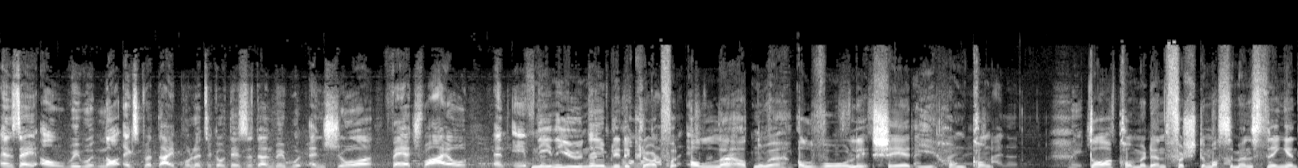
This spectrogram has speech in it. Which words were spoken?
and say, oh, we would not extradite political dissident, we would ensure fair trial. And if 9. juni blir det klart for alle at noe alvorlig skjer i Hongkong. Da kommer den første massemønstringen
